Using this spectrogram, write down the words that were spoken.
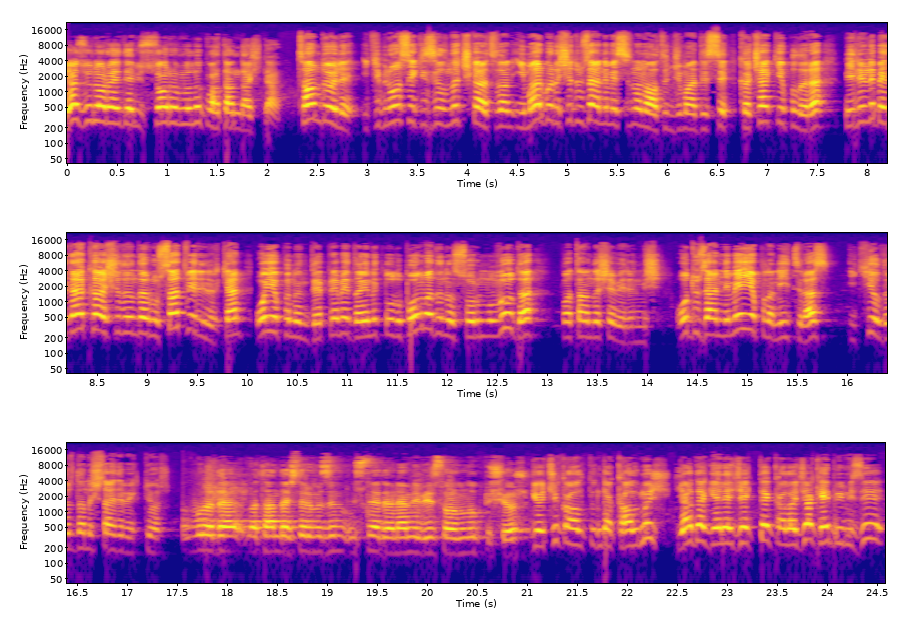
Yazın oraya demiş sorumluluk vatandaşta. Tam da öyle. 2018 yılında çıkartılan imar barışı düzenlemesinin 16. maddesi kaçak yapılara belirli bedel karşılığında ruhsat verilirken o yapının depreme dayanıklı olup olmadığının sorumluluğu da vatandaşa verilmiş. O düzenlemeye yapılan itiraz 2 yıldır Danıştay'da bekliyor. Burada vatandaşlarımızın üstüne de önemli bir sorumluluk düşüyor. Göçük altında kalmış ya da gelecekte kalacak hepimizi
